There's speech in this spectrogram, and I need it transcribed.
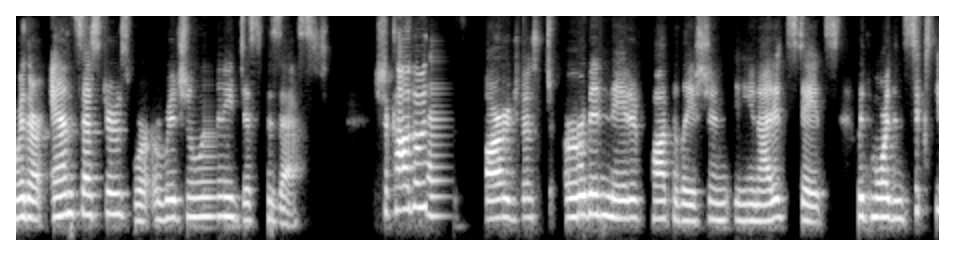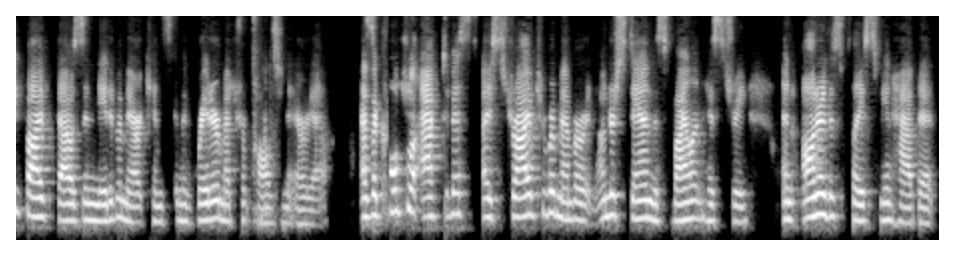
where their ancestors were originally dispossessed. Chicago has the largest urban Native population in the United States, with more than 65,000 Native Americans in the greater metropolitan area. As a cultural activist, I strive to remember and understand this violent history and honor this place we inhabit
